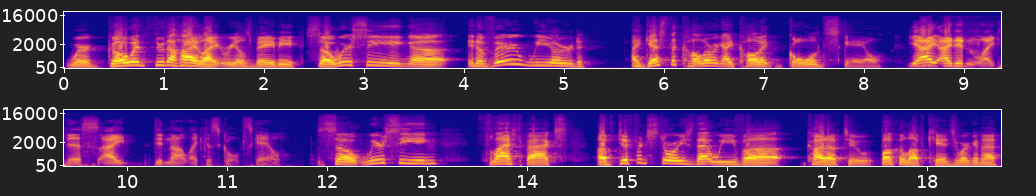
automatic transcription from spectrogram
We're going through the highlight reels, baby. So we're seeing, uh, in a very weird, I guess the coloring, I'd call it gold scale. Yeah, I, I didn't like this. I did not like this gold scale. So we're seeing flashbacks of different stories that we've uh, caught up to. Buckle up, kids. We're gonna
